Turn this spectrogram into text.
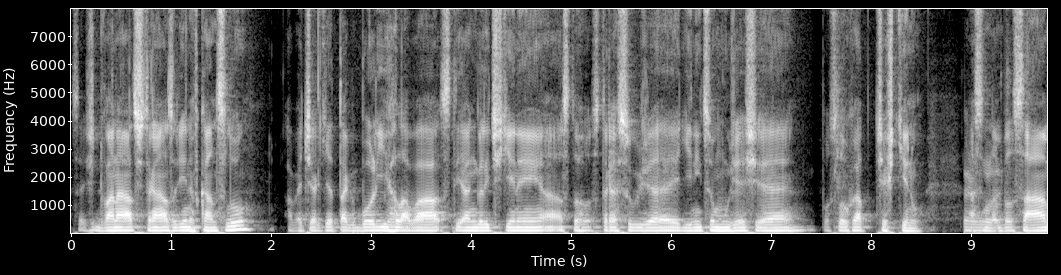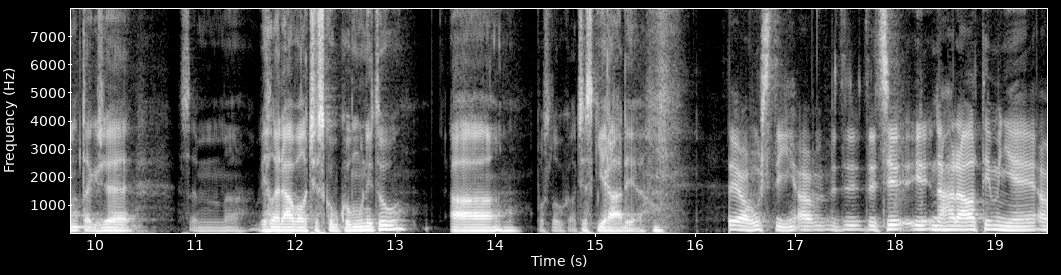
seš 12-14 hodin v kanclu a večer tě tak bolí hlava z té angličtiny a z toho stresu, že jediný, co můžeš, je poslouchat češtinu. Já jsem tam byl sám, takže jsem vyhledával českou komunitu a poslouchal český rádia. Jo, hustý. A teď si nahrál ty mě a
